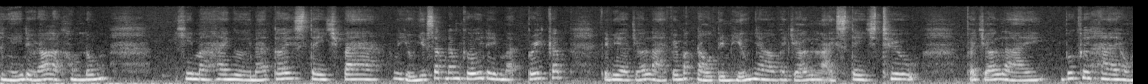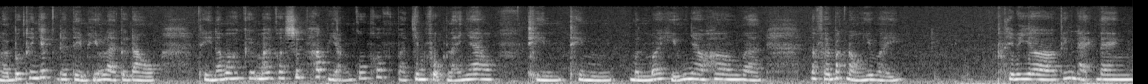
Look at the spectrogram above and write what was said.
Tôi nghĩ điều đó là không đúng khi mà hai người đã tới stage 3 ví dụ như sắp đám cưới đi mà break up, thì bây giờ trở lại phải bắt đầu tìm hiểu nhau phải trở lại stage 2 phải trở lại bước thứ hai hoặc là bước thứ nhất để tìm hiểu lại từ đầu. Thì nó mới mới có sức hấp dẫn, cuốn hút và chinh phục lại nhau. Thì thì mình mới hiểu nhau hơn và nó phải bắt đầu như vậy. Thì bây giờ tiếng đạt đang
